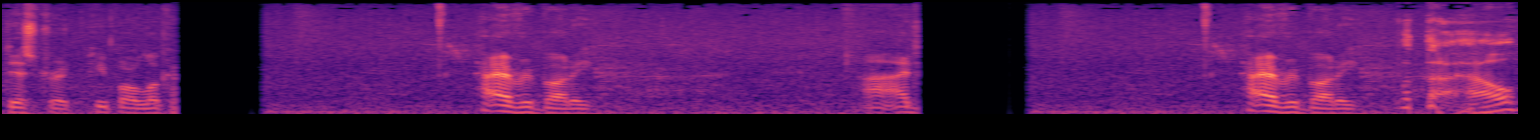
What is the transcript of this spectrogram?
district, people are looking. Hi, everybody. I Hi, everybody. What the hell?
